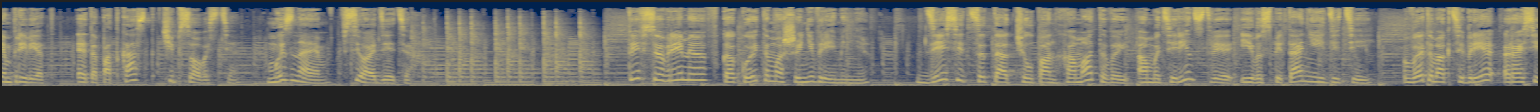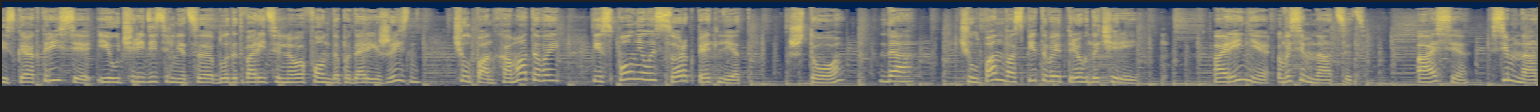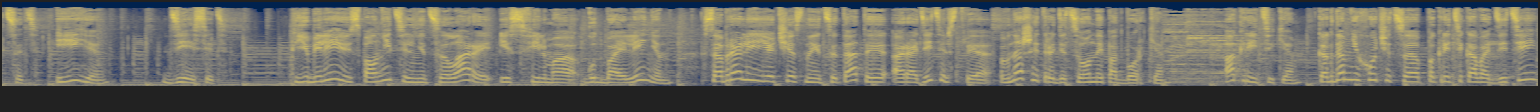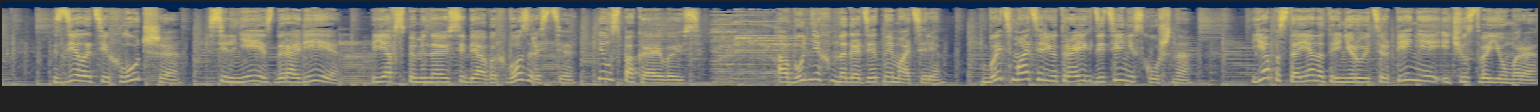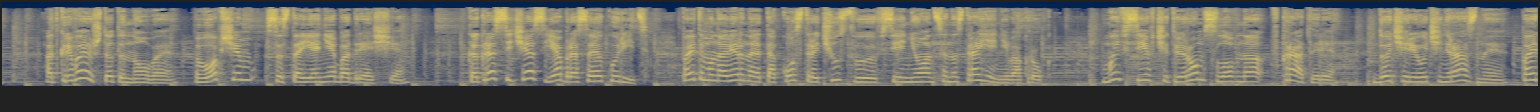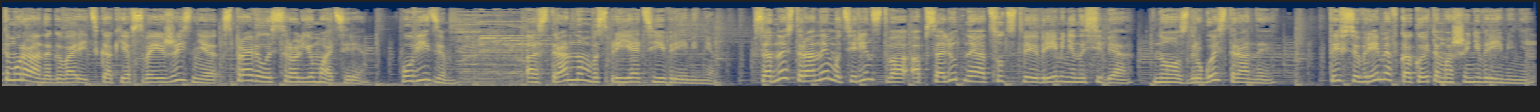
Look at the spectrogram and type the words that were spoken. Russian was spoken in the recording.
Всем привет! Это подкаст «Чипсовости». Мы знаем все о детях. Ты все время в какой-то машине времени. 10 цитат Чулпан Хаматовой о материнстве и воспитании детей. В этом октябре российской актрисе и учредительнице благотворительного фонда «Подари жизнь» Чулпан Хаматовой исполнилось 45 лет. Что? Да. Чулпан воспитывает трех дочерей. Арине – 18, Асе – 17, Ие – 10. К юбилею исполнительницы Лары из фильма «Гудбай, Ленин» собрали ее честные цитаты о родительстве в нашей традиционной подборке. О критике. Когда мне хочется покритиковать детей, сделать их лучше, сильнее, здоровее, я вспоминаю себя в их возрасте и успокаиваюсь. О буднях многодетной матери. Быть матерью троих детей не скучно – я постоянно тренирую терпение и чувство юмора. Открываю что-то новое. В общем, состояние бодрящее. Как раз сейчас я бросаю курить, поэтому, наверное, так остро чувствую все нюансы настроений вокруг. Мы все вчетвером словно в кратере. Дочери очень разные, поэтому рано говорить, как я в своей жизни справилась с ролью матери. Увидим. О странном восприятии времени. С одной стороны, материнство – абсолютное отсутствие времени на себя. Но с другой стороны, ты все время в какой-то машине времени.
